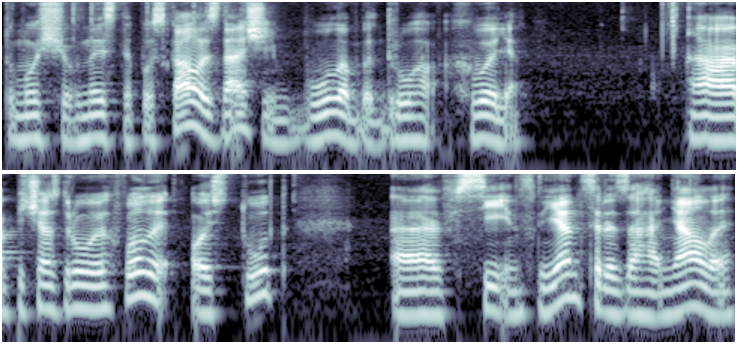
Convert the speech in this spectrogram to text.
тому що вниз не пускали, значить була би друга хвиля. А під час другої хвилі, ось тут е, всі інфлюєнсери заганяли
